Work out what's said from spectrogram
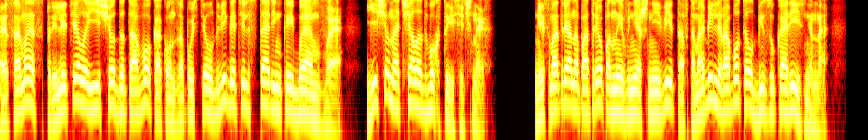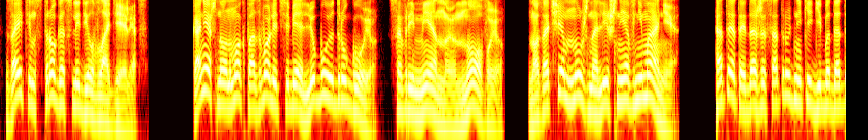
СМС прилетела еще до того, как он запустил двигатель старенькой BMW, еще начало двухтысячных. Несмотря на потрепанный внешний вид, автомобиль работал безукоризненно, за этим строго следил владелец. Конечно, он мог позволить себе любую другую, современную, новую, но зачем нужно лишнее внимание? От этой даже сотрудники ГИБДД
